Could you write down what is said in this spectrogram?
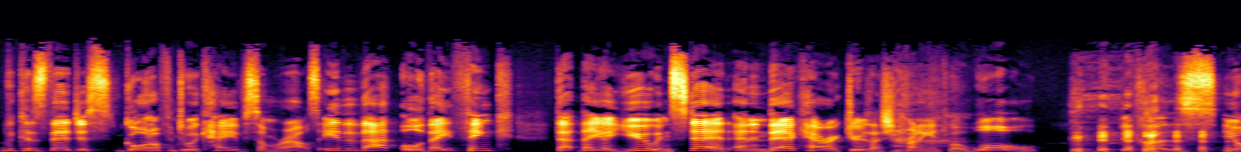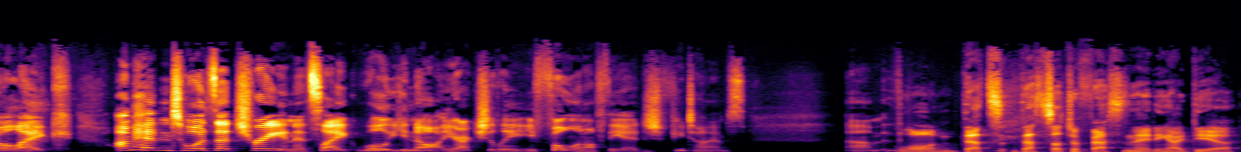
because they're just going off into a cave somewhere else. Either that or they think that they are you instead, and in their character is actually running into a wall because you're like, I'm heading towards that tree, and it's like, well, you're not. You're actually you've fallen off the edge a few times. Um, Lorne, that's that's such a fascinating idea.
